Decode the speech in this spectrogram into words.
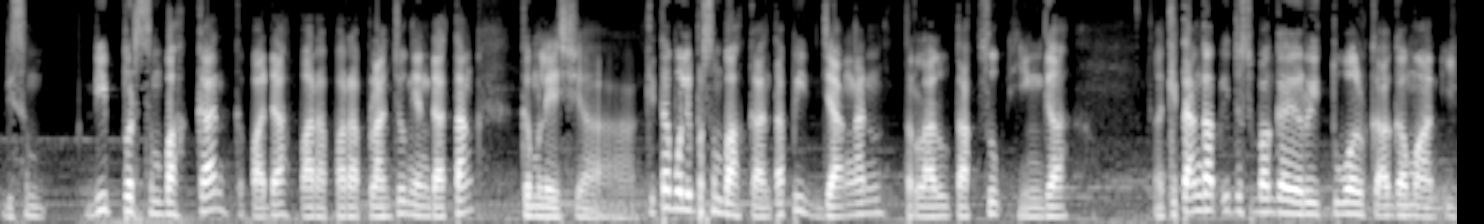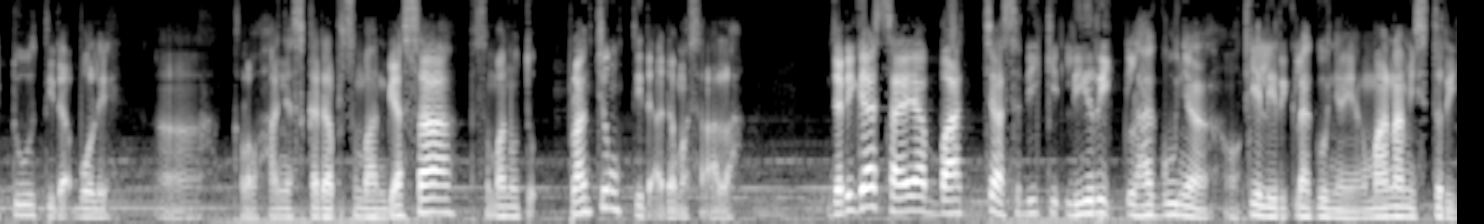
disem- dipersembahkan kepada para-para pelancong yang datang ke Malaysia. Kita boleh persembahkan tapi jangan terlalu taksub hingga kita anggap itu sebagai ritual keagamaan itu tidak boleh. Uh, kalau hanya sekadar persembahan biasa, persembahan untuk pelancong tidak ada masalah. Jadi guys, saya baca sedikit lirik lagunya. Okey, lirik lagunya yang mana misteri.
